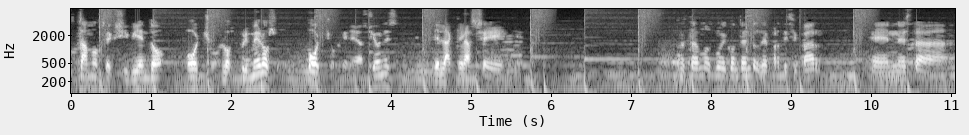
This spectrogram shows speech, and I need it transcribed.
estamos exhibiendo ocho, los primeros ocho generaciones de la clase E. Estamos muy contentos de participar en, esta,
